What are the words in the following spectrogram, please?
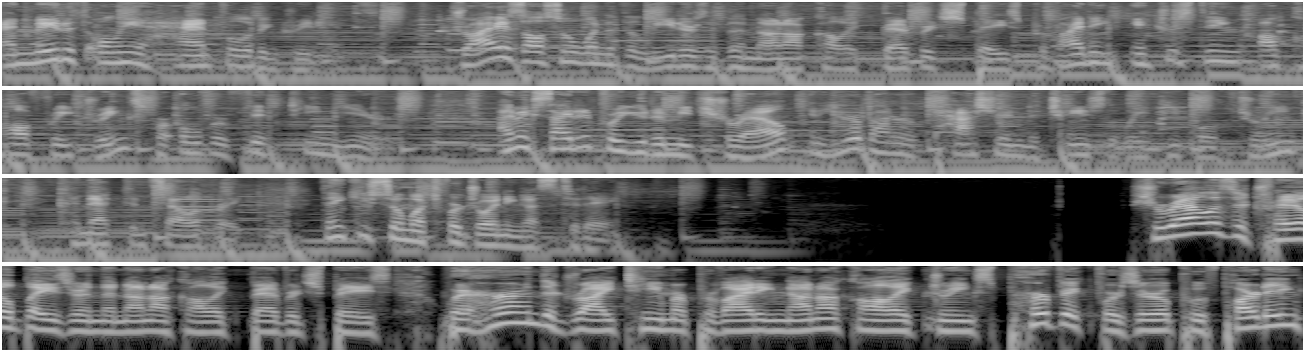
and made with only a handful of ingredients. Dry is also one of the leaders of the non alcoholic beverage space, providing interesting alcohol free drinks for over 15 years. I'm excited for you to meet Sharelle and hear about her passion to change the way people drink, connect, and celebrate. Thank you so much for joining us today. Sharelle is a trailblazer in the non alcoholic beverage space, where her and the Dry team are providing non alcoholic drinks perfect for zero proof partying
